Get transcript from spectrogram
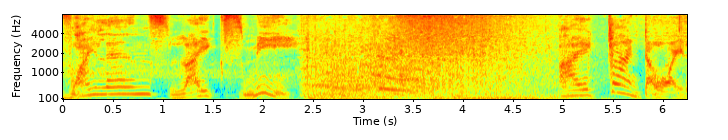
violence likes me. I can't avoid.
